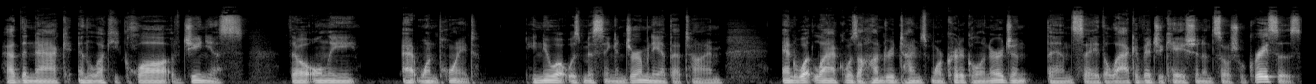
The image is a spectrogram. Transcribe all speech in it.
had the knack and lucky claw of genius, though only at one point. He knew what was missing in Germany at that time, and what lack was a hundred times more critical and urgent than, say, the lack of education and social graces.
